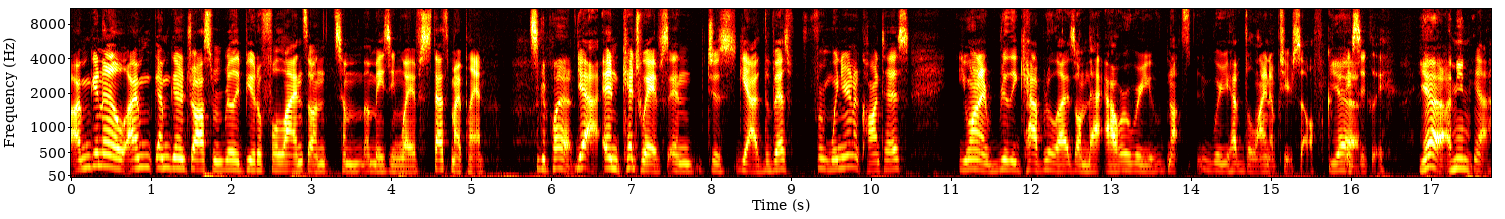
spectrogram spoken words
i'm gonna i'm, I'm gonna draw some really beautiful lines on some amazing waves that's my plan It's a good plan. yeah, and catch waves and just yeah, the best from when you're in a contest, you want to really capitalize on that hour where you not where you have the lineup to yourself. Yeah. basically. Yeah, I mean, Yeah,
